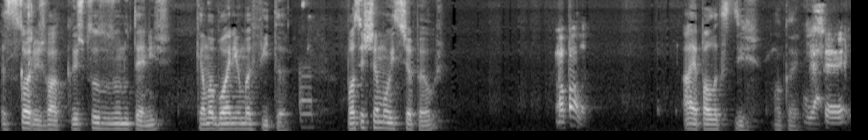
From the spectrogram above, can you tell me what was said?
acessórios vá, que as pessoas usam no ténis, que é uma boina e uma fita. Vocês chamam isso chapéus? Uma pala. Ah, é pala que se diz. Ok. Isso é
